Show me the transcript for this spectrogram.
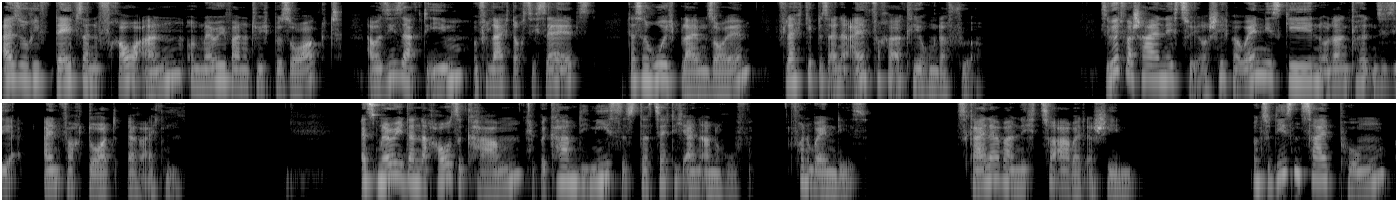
Also rief Dave seine Frau an und Mary war natürlich besorgt, aber sie sagte ihm und vielleicht auch sich selbst, dass er ruhig bleiben soll. Vielleicht gibt es eine einfache Erklärung dafür. Sie wird wahrscheinlich zu ihrer Schicht bei Wendy's gehen und dann könnten sie sie einfach dort erreichen. Als Mary dann nach Hause kam, bekamen die Nieces tatsächlich einen Anruf von Wendy's. Skylar war nicht zur Arbeit erschienen. Und zu diesem Zeitpunkt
